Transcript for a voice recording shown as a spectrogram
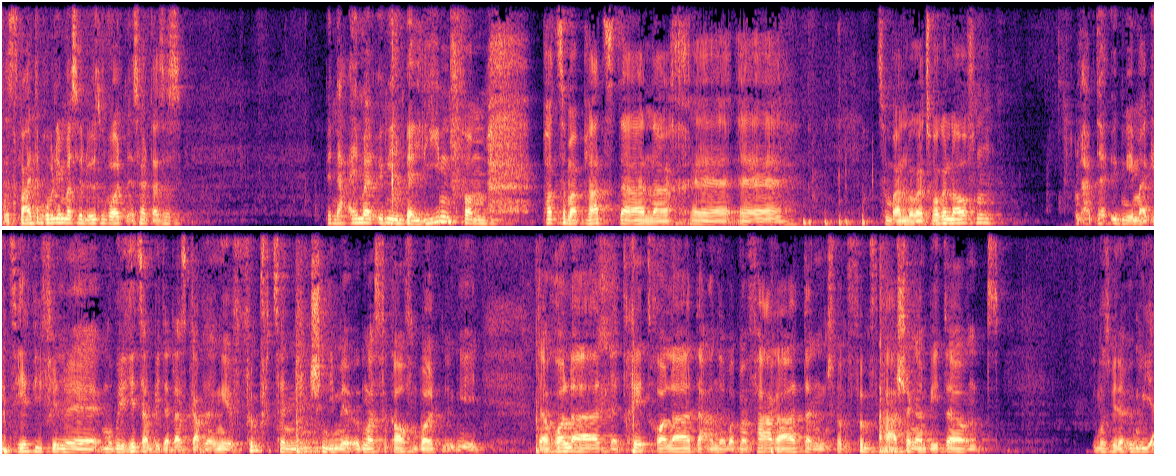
das zweite Problem, was wir lösen wollten, ist halt, dass es, bin da einmal irgendwie in Berlin vom Potsdamer Platz da nach äh, äh, zum Brandenburger Tor gelaufen und habe da irgendwie mal gezählt, wie viele Mobilitätsanbieter das gab. Da irgendwie 15 Menschen, die mir irgendwas verkaufen wollten, irgendwie der Roller, der Tretroller, der andere mit dem Fahrrad, dann schon fünf Carsharing-Anbieter und ich muss da irgendwie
